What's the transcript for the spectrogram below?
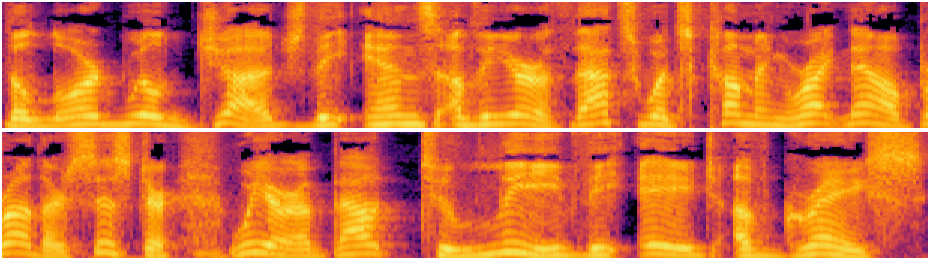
The Lord will judge the ends of the earth. That's what's coming right now, brother, sister. We are about to leave the age of grace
